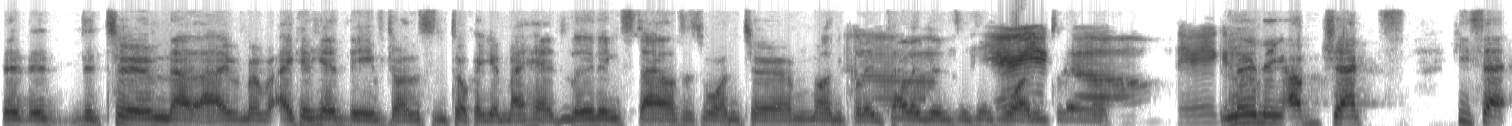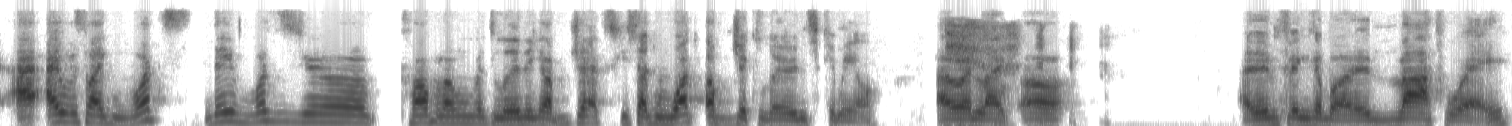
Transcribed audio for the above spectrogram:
the, the, the term that I remember, I can hear Dave Jonassen talking in my head. Learning styles is one term. Multiple oh, intelligence is one term. There you go. Learning objects. He said, I, I was like, what's, Dave, what's your problem with learning objects? He said, what object learns, Camille? I was like, oh, I didn't think about it that way.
